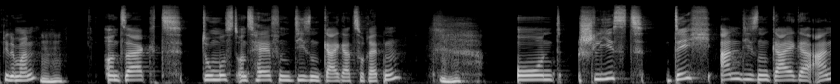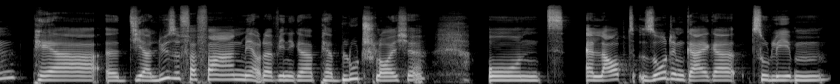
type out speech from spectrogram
Friedemann, mhm. und sagt, du musst uns helfen, diesen Geiger zu retten. Mhm. Und schließt dich an diesen Geiger an per äh, Dialyseverfahren, mehr oder weniger per Blutschläuche und erlaubt so dem Geiger zu leben,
